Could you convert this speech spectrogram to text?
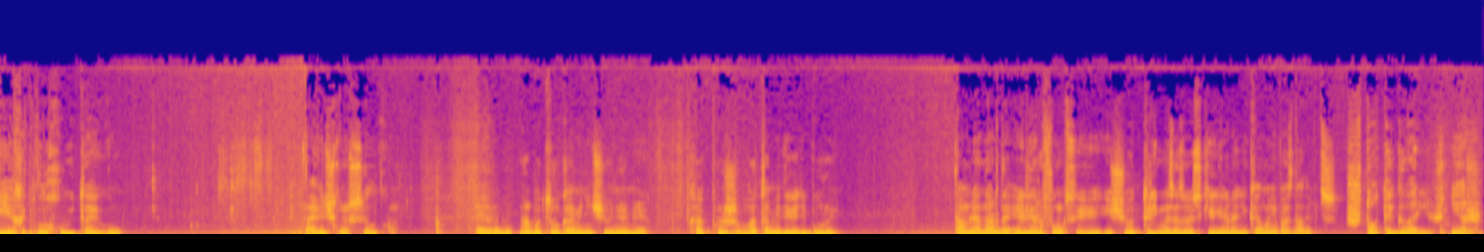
ехать в глухую тайгу на вечную ссылку. Я работать руками ничего не умею. Как проживу? А там медведи бурые. Там Леонардо Эллер функции. Еще три мезозойские эры никому не вознадобится. Что ты говоришь, Нежин?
